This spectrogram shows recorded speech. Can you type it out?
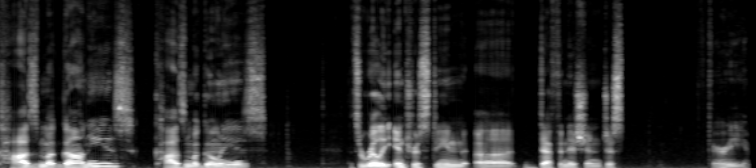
cosmogonies? Cosmogonies? It's a really interesting uh, definition, just very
